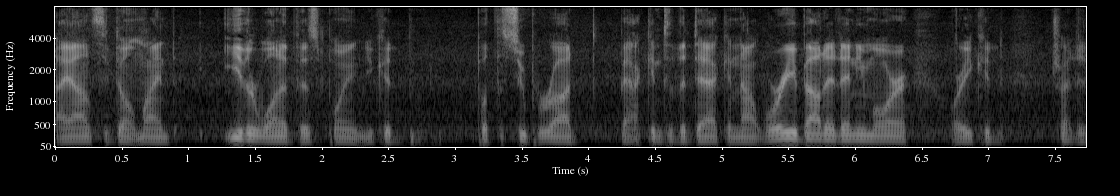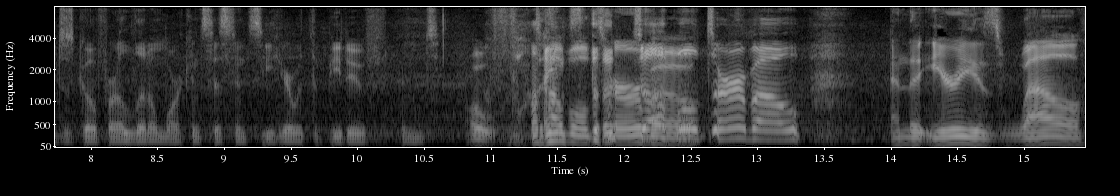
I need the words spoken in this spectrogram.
I honestly don't mind either one at this point. You could put the super rod back into the deck and not worry about it anymore, or you could try to just go for a little more consistency here with the Bidoof and Oh, double turbo. double turbo. And the Eri as well.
